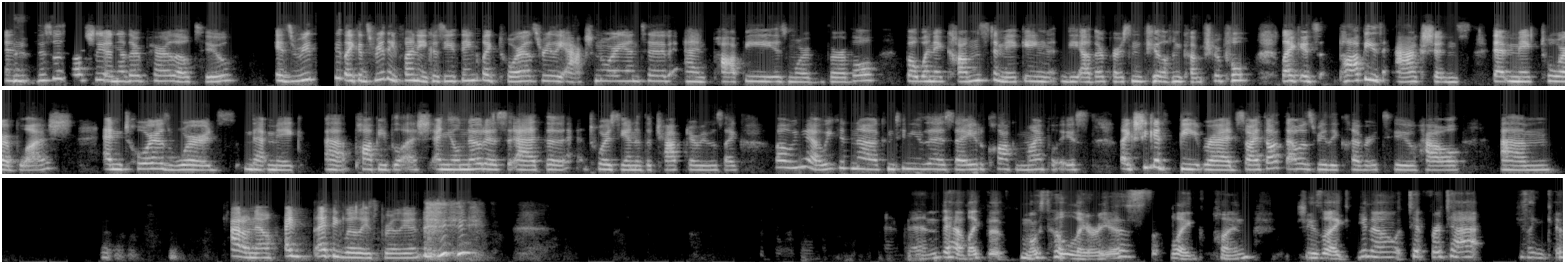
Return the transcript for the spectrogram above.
And this was actually another parallel, too. It's really like it's really funny because you think like Tora's really action oriented and Poppy is more verbal, but when it comes to making the other person feel uncomfortable, like it's Poppy's actions that make Tora blush and Tora's words that make uh, Poppy blush. And you'll notice at the towards the end of the chapter, he was like, "Oh yeah, we can uh, continue this at eight o'clock in my place." Like she gets beat red. So I thought that was really clever too. How um, I don't know. I I think Lily's brilliant. and then they have like the most hilarious like pun. She's like, you know, tit for tat. She's like,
